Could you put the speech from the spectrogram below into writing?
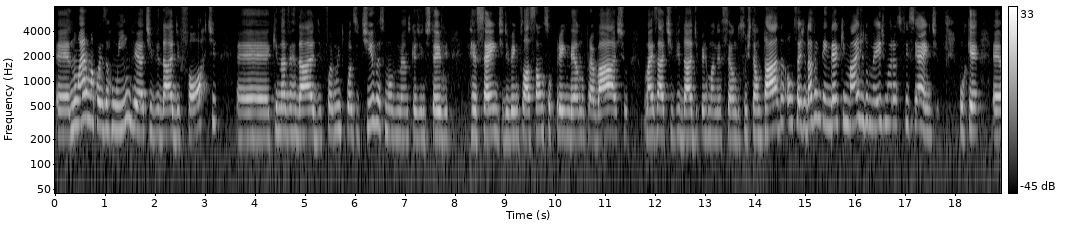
é, não era uma coisa ruim ver a atividade forte, é, que na verdade foi muito positivo esse movimento que a gente teve recente de ver a inflação surpreendendo para baixo, mas a atividade permanecendo sustentada, ou seja, dava a entender que mais do mesmo era suficiente, porque é,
